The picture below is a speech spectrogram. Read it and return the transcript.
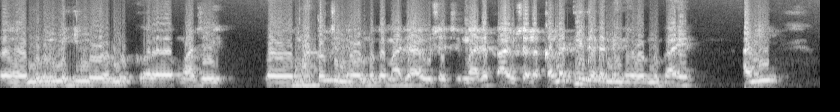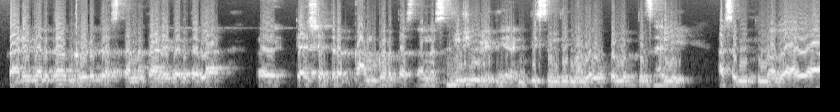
अं, म्हणून मी ही निवडणूक अं, माझी अं, महत्वाची निवडणूक आहे. माझ्या आयुष्याची माझ्या आयुष्याला कलटणी देणारी निवडणूक आहे. आणि कार्यकर्ता घडत असताना कार्यकर्त्याला त्या क्षेत्रात काम करत असताना संधी मिळते आणि ती संधी मला उपलब्ध झाली असं मी तुम्हाला या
